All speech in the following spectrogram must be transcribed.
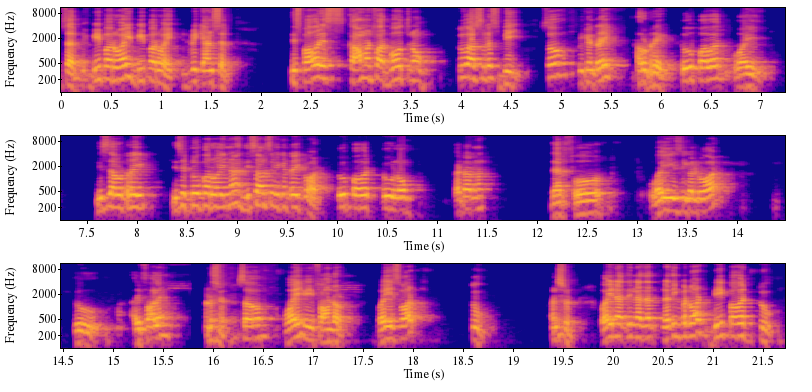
sorry, b power y, b power y, it will be cancelled. This power is common for both, no? 2 as well as b. So, we can write outright 2 power y. This is outright. This is 2 power y, na? This also we can write what? 2 power 2, no? Cut or not? Therefore, y is equal to what? 2. Are you following? Understood. So, y we found out. y is what? 2. Understood. y nothing other, nothing but what? b power 2.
